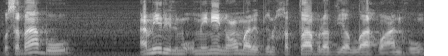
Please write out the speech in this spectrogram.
Kwa sababu amiri lmuminin umar ibn lkhatab radiallahu anhu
